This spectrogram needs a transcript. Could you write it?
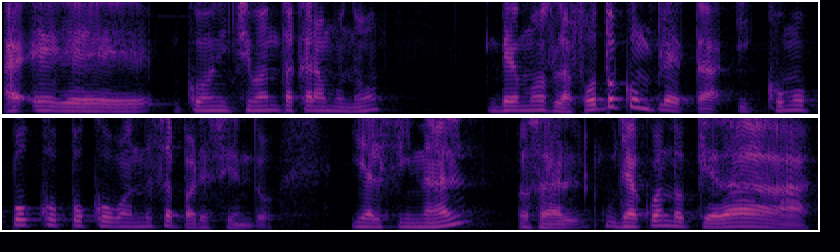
eh, con Ichiban Takaramono, vemos la foto completa y cómo poco a poco van desapareciendo. Y al final, o sea, ya cuando queda...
